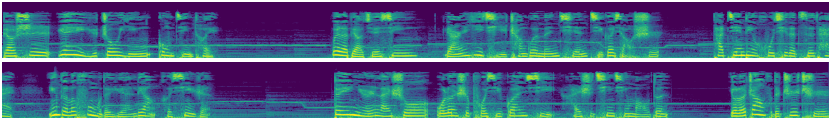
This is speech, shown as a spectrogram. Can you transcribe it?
表示愿意与周莹共进退。为了表决心，两人一起长跪门前几个小时。他坚定护妻的姿态，赢得了父母的原谅和信任。对于女人来说，无论是婆媳关系还是亲情矛盾，有了丈夫的支持，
